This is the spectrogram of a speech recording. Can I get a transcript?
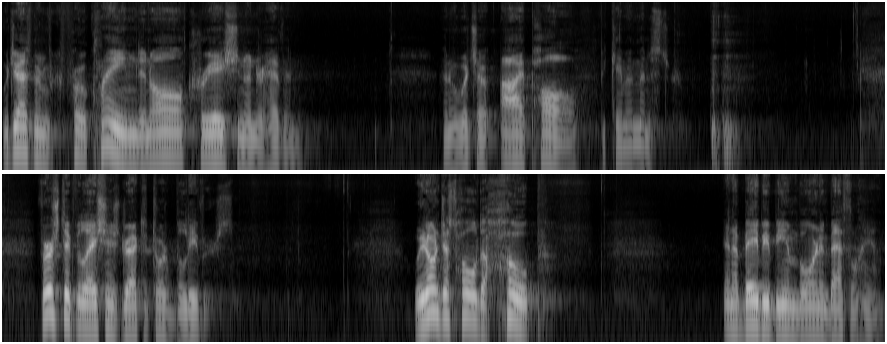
which has been proclaimed in all creation under heaven, and of which I, Paul, became a minister. First stipulation is directed toward believers. We don't just hold a hope in a baby being born in Bethlehem.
